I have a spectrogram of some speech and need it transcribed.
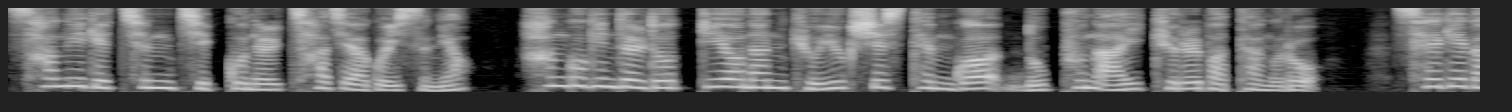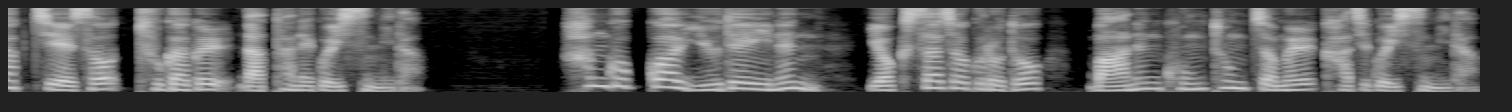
상위 계층 직군을 차지하고 있으며 한국인들도 뛰어난 교육 시스템과 높은 IQ를 바탕으로 세계 각지에서 두각을 나타내고 있습니다. 한국과 유대인은 역사적으로도 많은 공통점을 가지고 있습니다.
